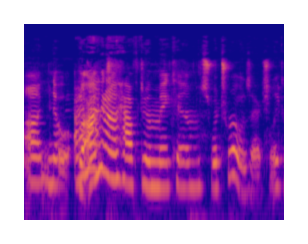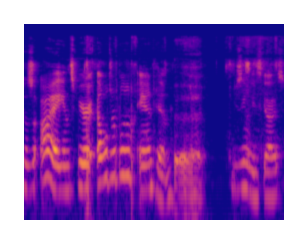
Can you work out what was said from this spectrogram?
Uh, no. But I'm gonna have to make him switch rows actually, because I inspirit Elder Bloom and him using these guys.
